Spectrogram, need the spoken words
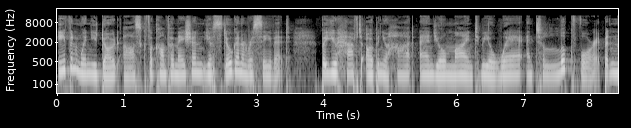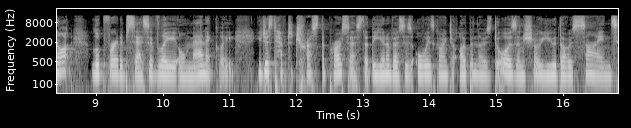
even when you don't ask for confirmation, you're still going to receive it. But you have to open your heart and your mind to be aware and to look for it, but not look for it obsessively or manically. You just have to trust the process that the universe is always going to open those doors and show you those signs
